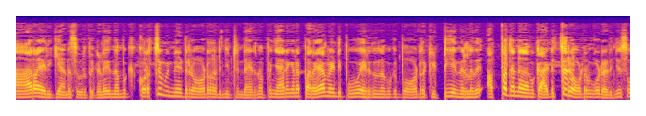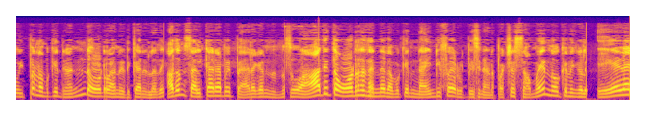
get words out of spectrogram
ആറായിരിക്കുകയാണ് സുഹൃത്തുക്കളെ. നമുക്ക് കുറച്ച് മുന്നേട്ട് ഒരു ഓർഡർ അടിഞ്ഞിട്ടുണ്ടായിരുന്നു. അപ്പൊ ഞാനിങ്ങനെ പറയാൻ വേണ്ടി പോവായിരുന്നു നമുക്കിപ്പോൾ ഓർഡർ കിട്ടി എന്നുള്ളത്. അപ്പൊ തന്നെ നമുക്ക് അടുത്തൊരു ഓർഡറും കൂടെ അടിഞ്ഞു. സോ ഇപ്പൊ നമുക്ക് രണ്ട് ഓർഡറാണ് എടുക്കാനുള്ളത്. അതും സൽക്കാര ബൈ പാരഗൺ നിന്നും. സോ ആദ്യത്തെ ഓർഡർ തന്നെ നമുക്ക് നയന്റി ഫൈവ് റുപ്പീസിനാണ് പക്ഷെ സമയം നോക്ക് നിങ്ങൾ. ഏഴ്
